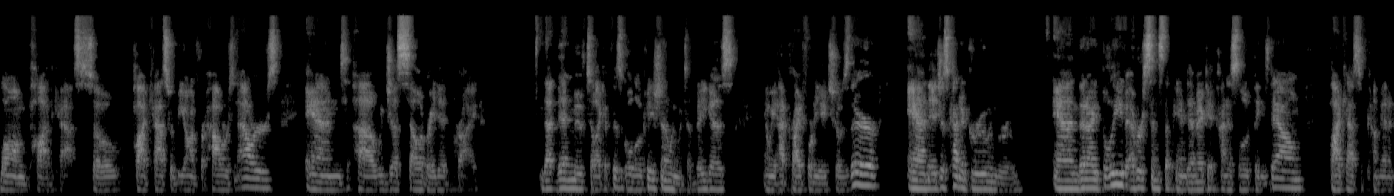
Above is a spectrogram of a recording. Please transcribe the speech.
long podcasts. So podcasts would be on for hours and hours, and uh, we just celebrated Pride. That then moved to like a physical location. We went to Vegas, and we had Pride 48 shows there, and it just kind of grew and grew. And then I believe ever since the pandemic, it kind of slowed things down. Podcasts have come in and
